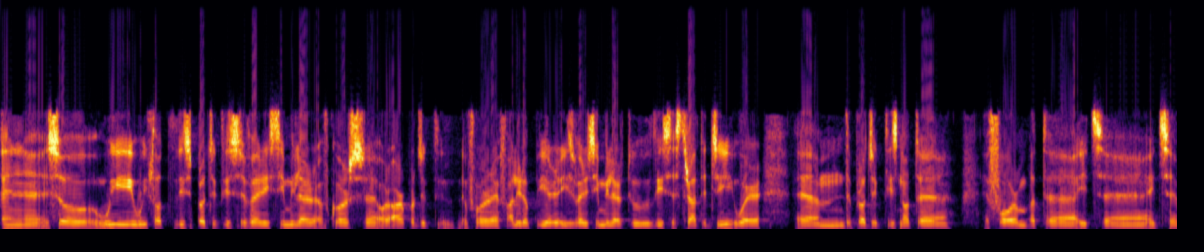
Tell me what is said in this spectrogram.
Uh, so we we thought this project is very similar, of course, uh, or our project for uh, Faliro pier is very similar to this strategy, where um, the project is not a, a form, but uh, it's a, it's a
